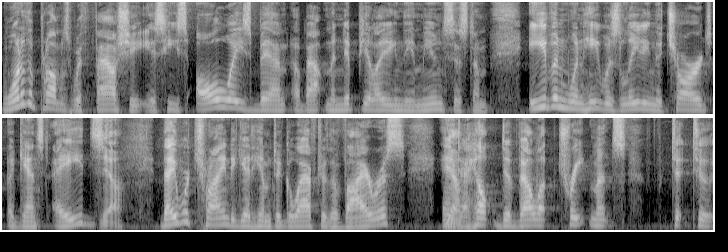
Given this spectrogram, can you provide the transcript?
one of the problems with Fauci is he's always been about manipulating the immune system. Even when he was leading the charge against AIDS, Yeah. they were trying to get him to go after the virus and Yeah. to help develop treatments to, to,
